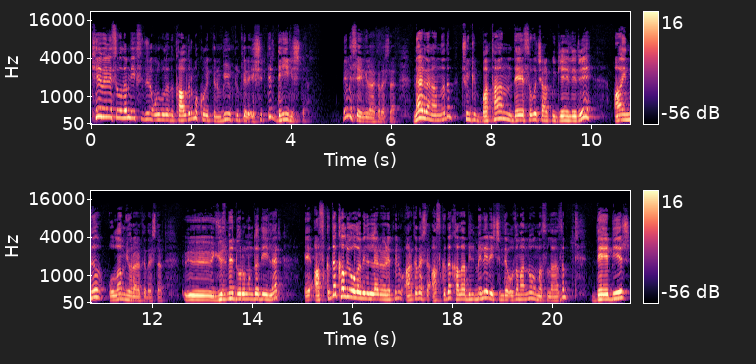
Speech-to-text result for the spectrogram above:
K ve L sıvılarının X üzerine uyguladığı kaldırma kuvvetlerinin büyüklükleri eşittir. Değil işte. Değil mi sevgili arkadaşlar? Nereden anladım? Çünkü batan D sıvı çarpı G'leri aynı olamıyor arkadaşlar. Ee, yüzme durumunda değiller. E, askıda kalıyor olabilirler öğretmenim. Arkadaşlar askıda kalabilmeleri için de o zaman ne olması lazım? D1,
